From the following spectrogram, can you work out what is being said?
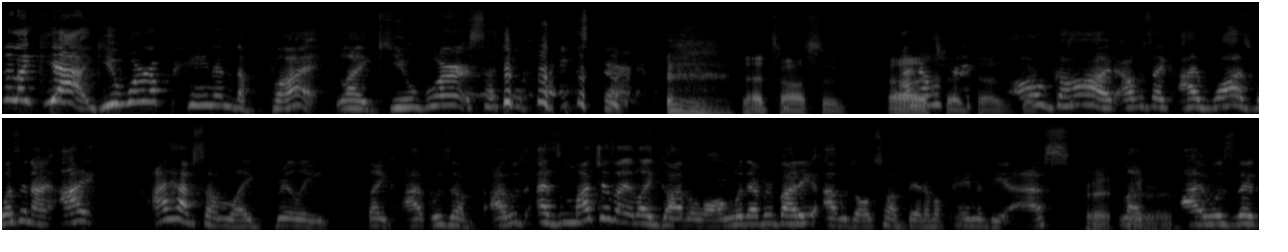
They're like, "Yeah, you were a pain in the butt. Like you were such a prankster." That's awesome. Oh, that's was like, fantastic. oh god i was like i was wasn't i i i have some like really like i was a i was as much as i like got along with everybody i was also a bit of a pain in the ass Right, right, like right. i was the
